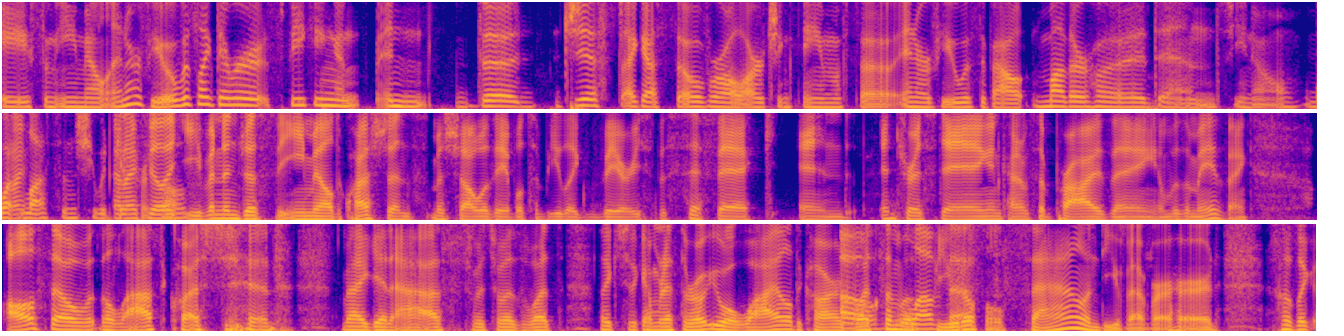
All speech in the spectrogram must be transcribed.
ace an email interview, it was like they were speaking in, in the gist, I guess, the overall arching theme of the interview was about motherhood and, you know, what I- lessons she would and give I feel herself. like even in just the emailed questions, Michelle was able to be like very specific and interesting and kind of surprising. It was amazing. Also, the last question Megan asked, which was, "What's like?" She's like, "I'm going to throw you a wild card. Oh, What's the most love this. beautiful sound you've ever heard?" And I was like,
